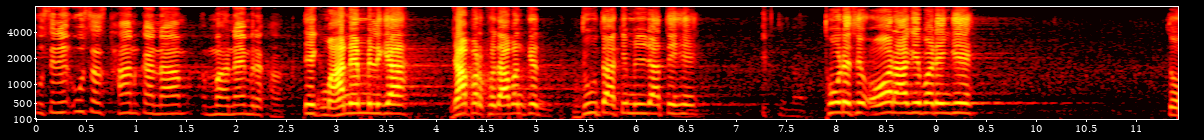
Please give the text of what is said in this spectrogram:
उसने उस स्थान का नाम महनैम रखा। एक महानेम मिल गया जहाँ पर खुदाबंद के दूत आके मिल जाते हैं। थोड़े से और आगे बढ़ेंगे। तो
